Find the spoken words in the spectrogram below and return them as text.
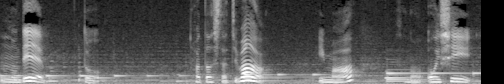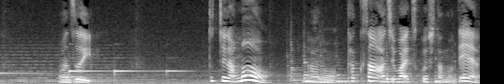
なののでと私たちは今その美味しいまずいどちらもあのたくさん味わい尽くしたので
